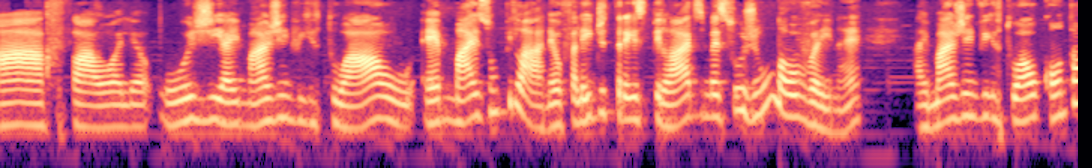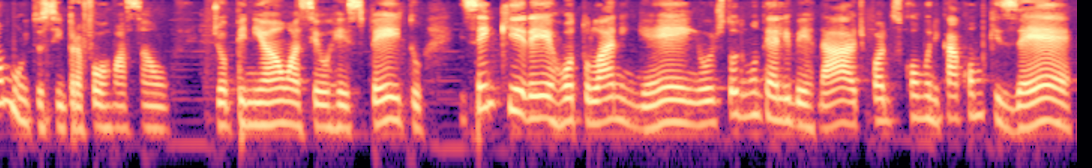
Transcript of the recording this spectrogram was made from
Ah, Fá, olha, hoje a imagem virtual é mais um pilar, né? Eu falei de três pilares, mas surgiu um novo aí, né? A imagem virtual conta muito, assim, para a formação de opinião a seu respeito, e sem querer rotular ninguém. Hoje todo mundo tem a liberdade, pode se comunicar como quiser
